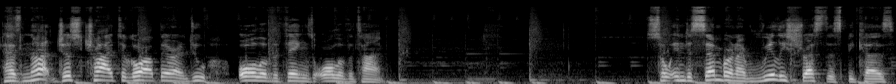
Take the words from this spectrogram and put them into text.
has not just tried to go out there and do all of the things all of the time. So in December, and I really stress this because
